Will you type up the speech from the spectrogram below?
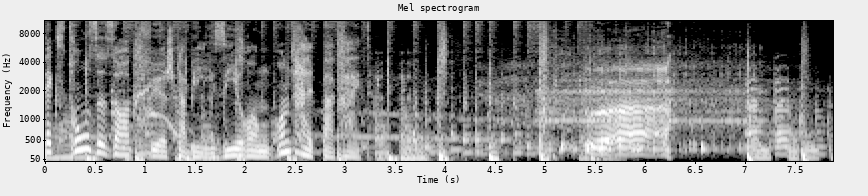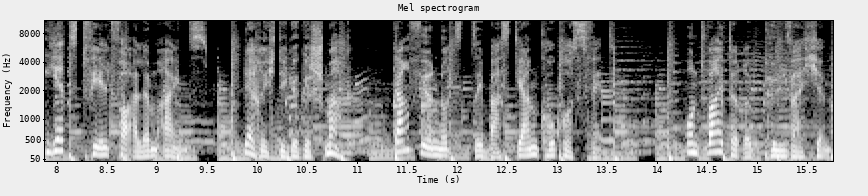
Dextrose sorgt für Stabilisierung und Haltbarkeit. Jetzt fehlt vor allem eins, der richtige Geschmack. Dafür nutzt Sebastian Kokosfett. Und weitere Pülverchen.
